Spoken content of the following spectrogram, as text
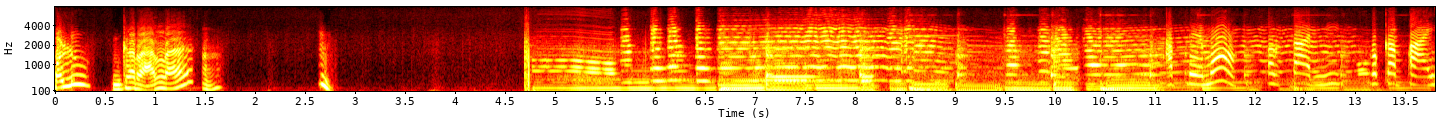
పళ్ళు? ఇంకా రాలా ఆ? అప్పుడేమో ఒకసారి ఒక అబ్బాయి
